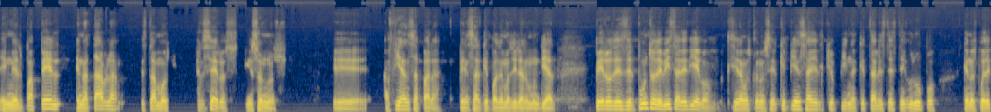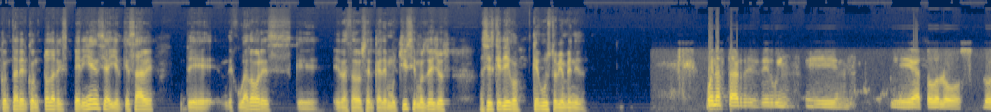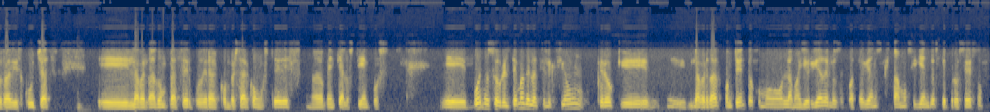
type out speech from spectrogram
en el papel, en la tabla, estamos terceros y eso nos eh, afianza para pensar que podemos ir al Mundial. Pero desde el punto de vista de Diego, quisiéramos conocer qué piensa él, qué opina, qué tal está este grupo, que nos puede contar él con toda la experiencia y el que sabe de, jugadores, que él ha estado cerca de muchísimos de ellos. Así es que Diego, qué gusto, bienvenido. Buenas tardes, Edwin, eh, eh, a todos los, los radioescuchas. Eh, la verdad, un placer poder conversar con ustedes nuevamente a los tiempos. Eh, bueno, sobre el tema de la selección, creo que eh, la verdad contento como la mayoría de los ecuatorianos que estamos siguiendo este proceso.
